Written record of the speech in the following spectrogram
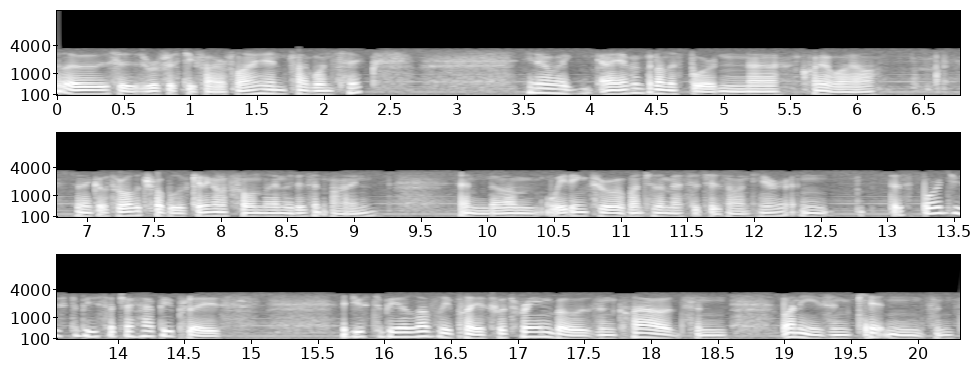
Hello, this is Rufus D. Firefly in 516. You know, I, I haven't been on this board in uh, quite a while, and I go through all the trouble of getting on a phone line that isn't mine, and um, wading through a bunch of the messages on here, and this board used to be such a happy place. It used to be a lovely place with rainbows and clouds and bunnies and kittens and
